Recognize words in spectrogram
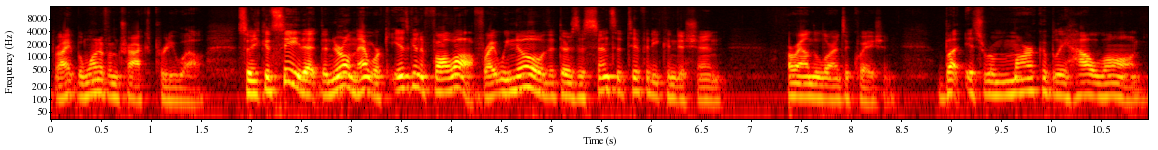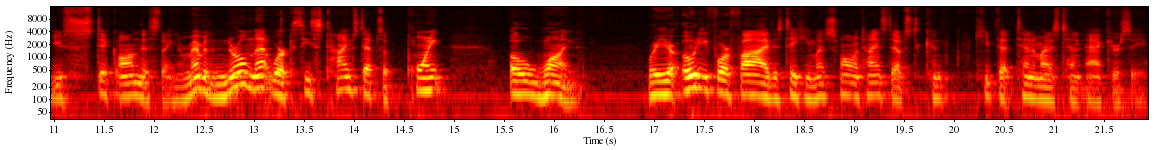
right? But one of them tracks pretty well. So you can see that the neural network is going to fall off, right? We know that there's a sensitivity condition around the Lorenz equation. But it's remarkably how long you stick on this thing. And remember, the neural network sees time steps of 0.01, where your OD45 is taking much smaller time steps to keep that 10 to minus 10 accuracy.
